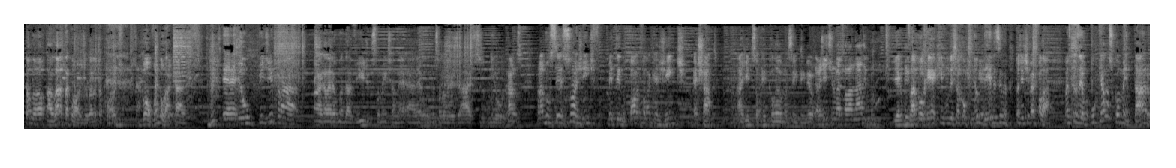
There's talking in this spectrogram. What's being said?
Então, agora tá com áudio, agora tá com áudio. Ah, tá. Bom, vamos lá, cara. É, eu pedi pra a galera mandar vídeo, principalmente a, né, a, né, o pessoal da Nerd Arts e o Carlos, pra não ser só a gente metendo pau e falar que a gente é chato. A gente só reclama, você entendeu? Então a gente não vai falar nada e pronto. E vai morrer aqui, vão deixar com a opinião deles. Então a gente vai falar. Mas, por exemplo, o que elas comentaram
